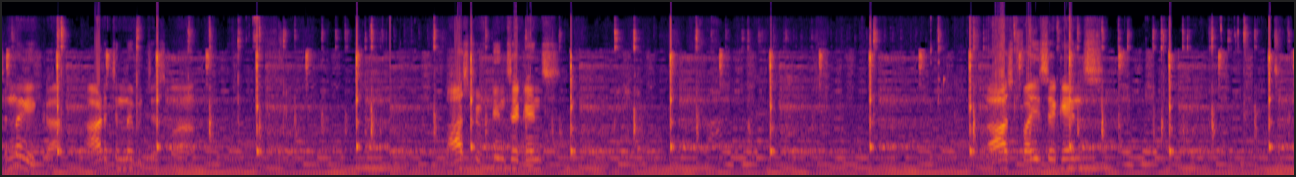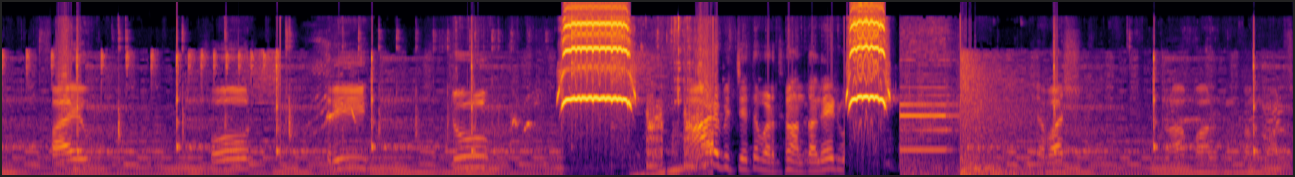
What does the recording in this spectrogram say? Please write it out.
చిన్నగా ఇక్క ఆడ చిన్న పిచ్చేసుకో last fifteen seconds last five seconds five four three two ఆడపిచ్చి అయితే పడుతున్నాం అంత లేట్ శబాష్ రా all income walls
